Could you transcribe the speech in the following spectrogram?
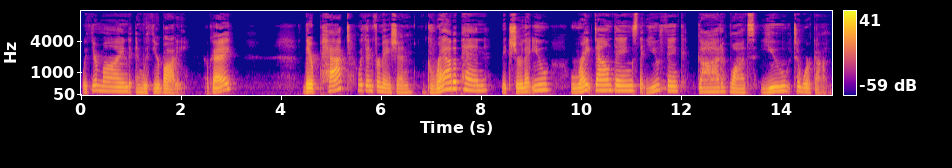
with your mind, and with your body. Okay? They're packed with information. Grab a pen, make sure that you write down things that you think God wants you to work on,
